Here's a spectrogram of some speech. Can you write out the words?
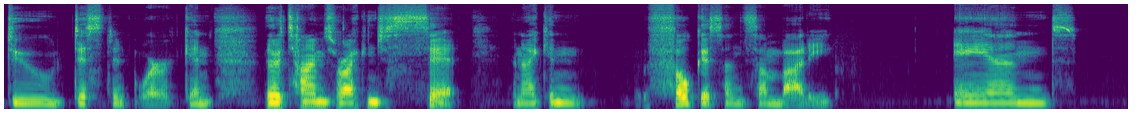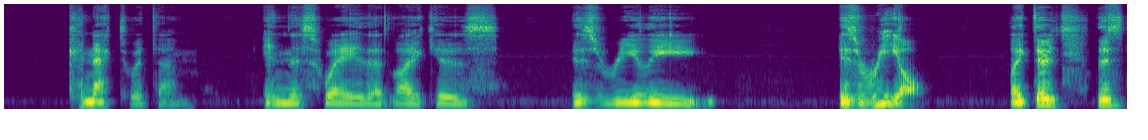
do distant work, and there are times where I can just sit and I can focus on somebody and connect with them in this way that like is is really is real. Like there's there's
